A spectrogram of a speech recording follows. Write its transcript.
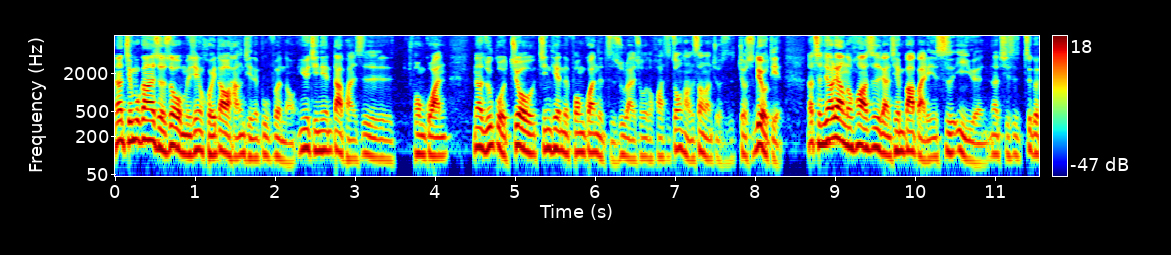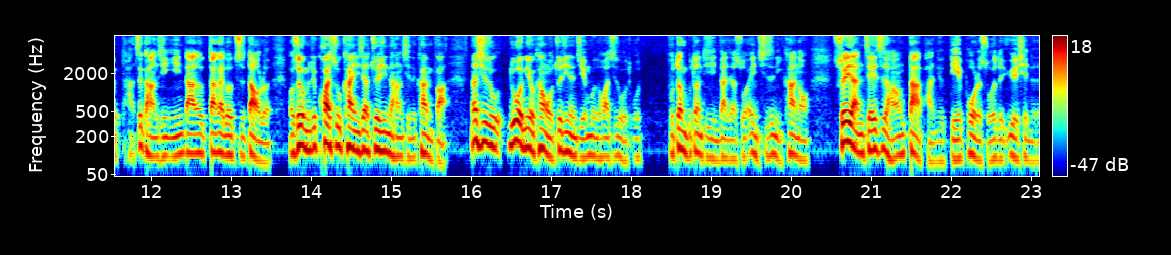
那节目刚开始的时候，我们先回到行情的部分哦，因为今天大盘是封关。那如果就今天的封关的指数来说的话，是中场上涨九十九十六点，那成交量的话是两千八百零四亿元。那其实这个这个行情已经大家都大概都知道了，所以我们就快速看一下最近的行情的看法。那其实如果你有看我最近的节目的话，其实我我不断不断提醒大家说，哎，其实你看哦，虽然这一次好像大盘有跌破了所谓的月线的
